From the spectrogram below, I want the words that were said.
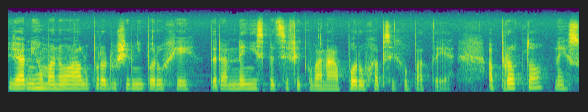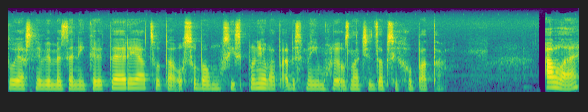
žádného manuálu pro duševní poruchy teda není specifikovaná porucha psychopatie. A proto nejsou jasně vymezený kritéria, co ta osoba musí splňovat, aby jsme ji mohli označit za psychopata. Ale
